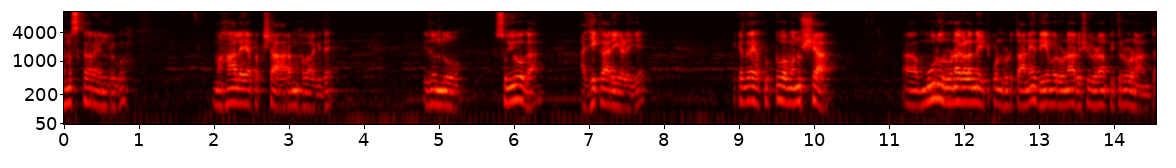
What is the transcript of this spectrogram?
ನಮಸ್ಕಾರ ಎಲ್ರಿಗೂ. ಮಹಾಲಯ ಪಕ್ಷ ಆರಂಭವಾಗಿದೆ. ಇದೊಂದು ಸುಯೋಗ ಅಧಿಕಾರಿಗಳಿಗೆ. ಏಕೆಂದರೆ ಹುಟ್ಟುವ ಮನುಷ್ಯ ಮೂರು ಋಣಗಳನ್ನು ಇಟ್ಕೊಂಡು ಹುಡ್ತಾನೆ, ದೇವಋಣ, ಋಷಿಋಣ, ಪಿತೃಋಣ ಅಂತ.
